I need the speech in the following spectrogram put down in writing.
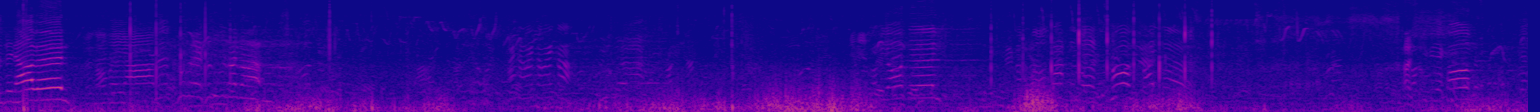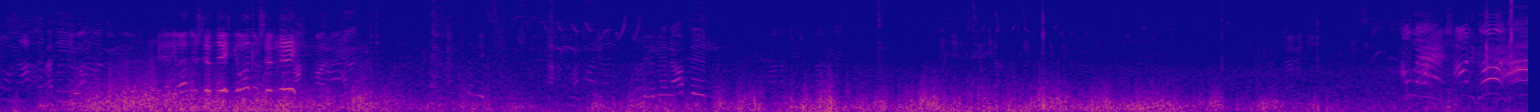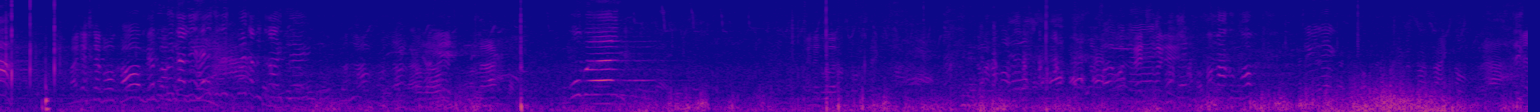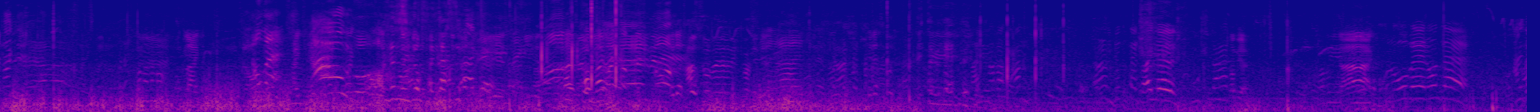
Müssen wir ihn haben. Bitte, die Ordnung stimmt nicht, die Ordnung stimmt nicht. Wir werden abbilden. Weiter laufen, Toni. Digi, komm, Digi, komm. Sehr schön,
